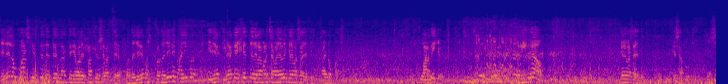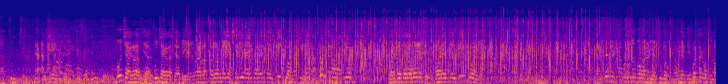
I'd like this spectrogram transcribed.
el Elon Musk, este de Tesla, este que va al espacio, se va a enterar. Cuando lleguemos, cuando lleguen allí y vea, y vea que hay gente de la marcha Valladolid, ¿qué le vas a decir a Elon Musk? Pardillo. Ringao. ¿Qué le vas a decir? Que se apunte. Que se apunte. Muchas gracias, muchas gracias, Miguel. Un abrazo enorme y a seguir ahí 45, casi nada. Fuerte la ovación, porque te lo mereces. 45 años. Cartel me está poniendo un poco nerviosito, José María. ¿Te importa cogerlo?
